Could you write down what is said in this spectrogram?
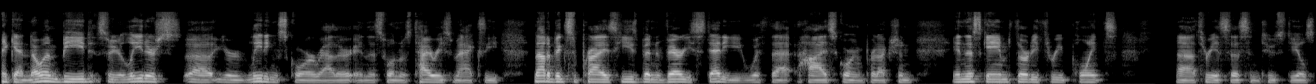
again, no Embiid. So your leaders, uh, your leading scorer rather in this one was Tyrese Maxey. Not a big surprise. He's been very steady with that high scoring production in this game. Thirty three points, uh, three assists, and two steals.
